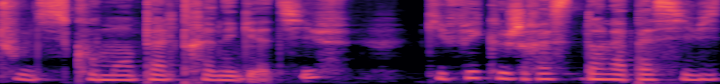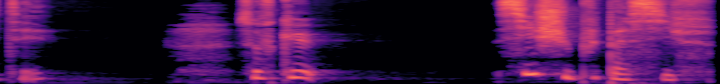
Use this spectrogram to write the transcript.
Tout le discours mental très négatif qui fait que je reste dans la passivité. Sauf que si je suis plus passif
